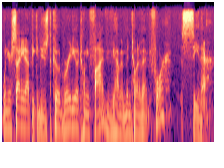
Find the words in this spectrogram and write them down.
When you're signing up, you can use the code radio25 if you haven't been to an event before. See you there.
